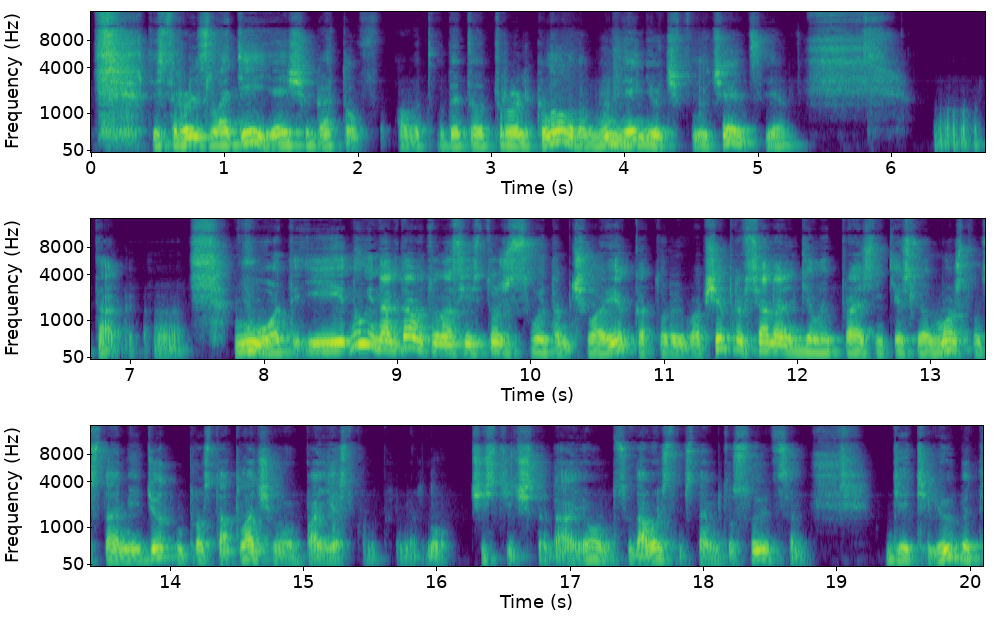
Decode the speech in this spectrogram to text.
То есть роль злодея я еще готов. А вот, вот эта вот роль клоуна, ну, у меня не очень получается. Я так, э, вот. И, ну, иногда вот у нас есть тоже свой там человек, который вообще профессионально делает праздник. Если он может, он с нами идет, мы просто оплачиваем поездку, например, ну, частично, да, и он с удовольствием с нами тусуется. Дети любят.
